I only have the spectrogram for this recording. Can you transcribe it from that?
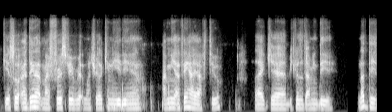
Okay, so I think that my first favorite Montreal Canadian, I mean I think I have two. Like yeah, because I mean the not they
